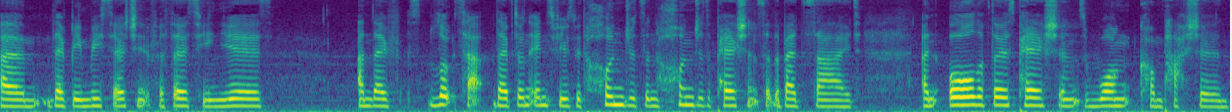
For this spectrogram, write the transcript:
Um, they've been researching it for 13 years and they've looked at, they've done interviews with hundreds and hundreds of patients at the bedside And all of those patients want compassion.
